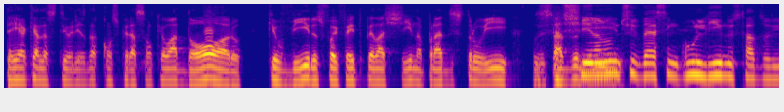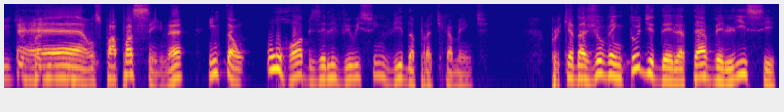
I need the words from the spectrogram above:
Tem aquelas teorias da conspiração que eu adoro, que o vírus foi feito pela China para destruir os Se Estados Unidos. Se a China Unidos. não tivesse engolindo os Estados Unidos. É, uns papos assim, né? Então, o Hobbes, ele viu isso em vida praticamente. Porque da juventude dele até a velhice,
